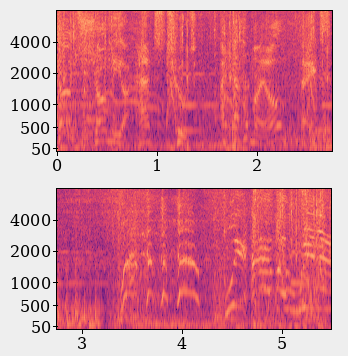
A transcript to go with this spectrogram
Don't show me your attitude. I have my own place. we have a winner!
